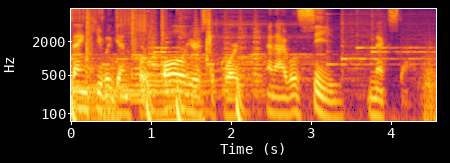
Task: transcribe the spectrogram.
Thank you again for all your support, and I will see you next time.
